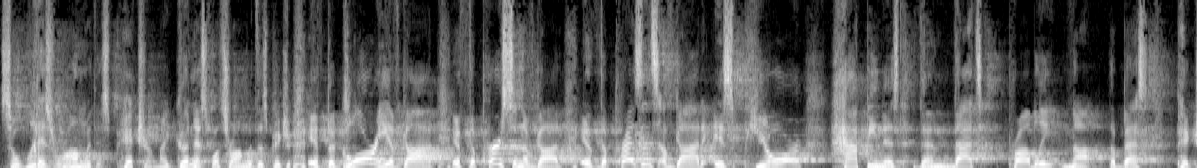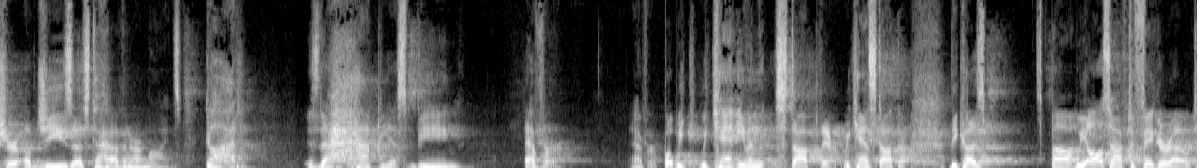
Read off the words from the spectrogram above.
So, what is wrong with this picture? My goodness, what's wrong with this picture? If the glory of God, if the person of God, if the presence of God is pure happiness, then that's probably not the best picture of Jesus to have in our minds. God is the happiest being ever, ever. But we, we can't even stop there. We can't stop there because uh, we also have to figure out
